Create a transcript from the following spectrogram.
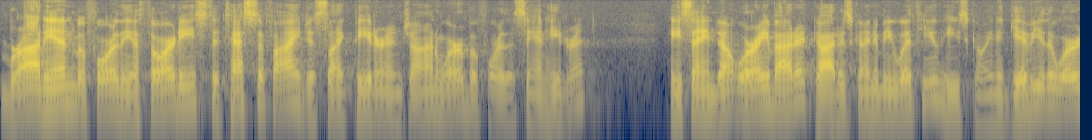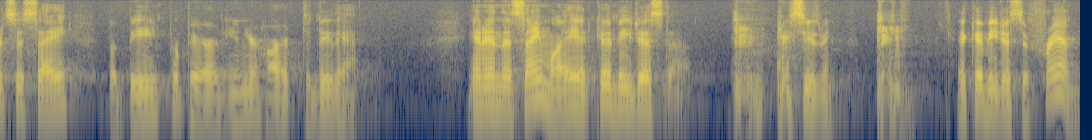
brought in before the authorities to testify, just like Peter and John were before the Sanhedrin, He's saying, Don't worry about it. God is going to be with you. He's going to give you the words to say, but be prepared in your heart to do that. And in the same way, it could be just, uh, excuse me, it could be just a friend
